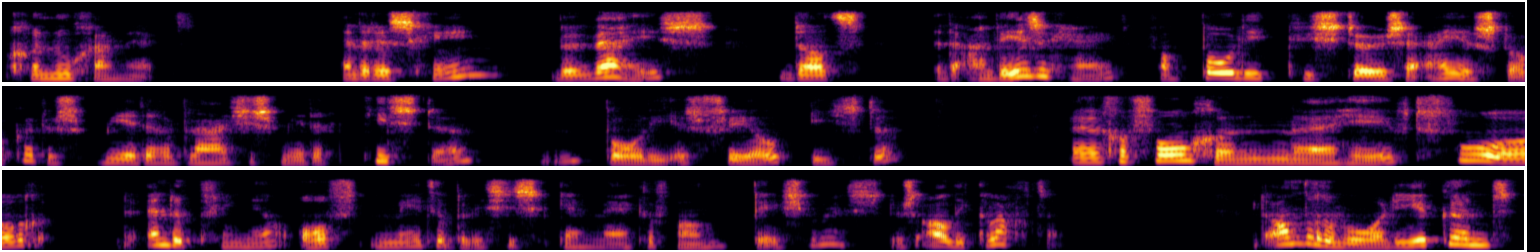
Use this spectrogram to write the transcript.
genoeg aan hebt. En er is geen bewijs dat de aanwezigheid van polykysteuze eierstokken, dus meerdere blaasjes, meerdere kiesten, hm, poly is veel, kiesten, uh, gevolgen uh, heeft voor de endocrine of metabolistische kenmerken van PCOS. Dus al die klachten. Met andere woorden, je kunt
